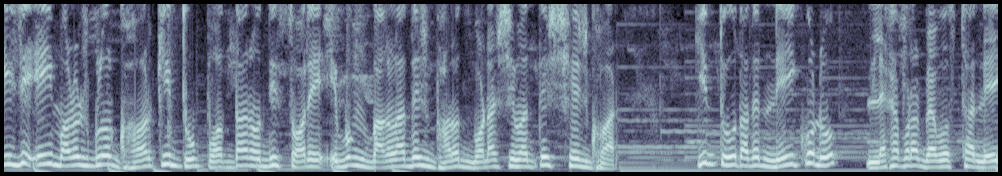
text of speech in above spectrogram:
এই যে এই মানুষগুলোর ঘর কিন্তু পদ্মা নদীর স্তরে এবং বাংলাদেশ ভারত বর্ডার সীমান্তের শেষ ঘর। কিন্তু তাদের নেই কোনো লেখাপড়ার ব্যবস্থা, নেই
